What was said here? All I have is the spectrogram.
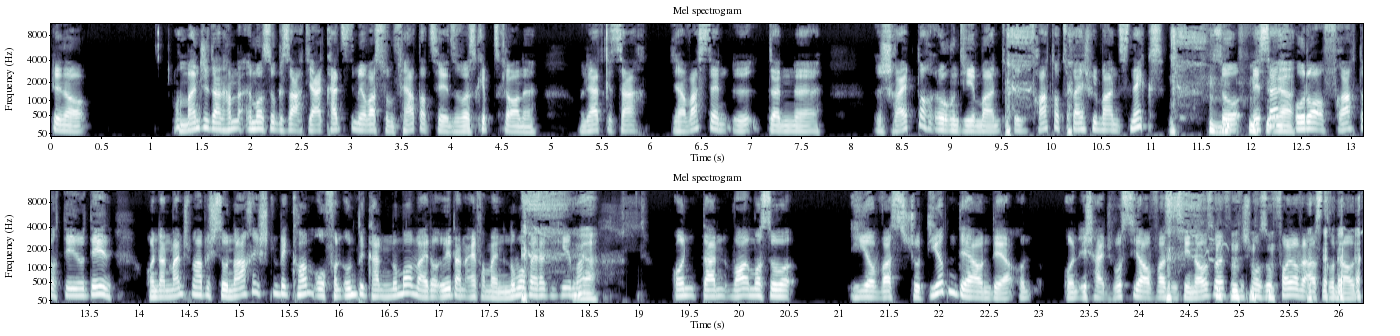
genau. Und manche dann haben immer so gesagt, ja, kannst du mir was vom Pferd erzählen? Sowas gibt's gar nicht. Und er hat gesagt, ja, was denn? Äh, Dann äh, schreibt doch irgendjemand, äh, frag doch zum Beispiel mal einen Snacks. So, weißt du? Ja. Oder frag doch den und den. Und dann manchmal habe ich so Nachrichten bekommen, auch von unbekannten Nummern, weil der Ö dann einfach meine Nummer weitergegeben hat. ja. Und dann war immer so, hier, was studiert denn der und der? Und, und ich halt, wusste ja, auf was es hinausläuft und ich war so Feuerwehrastronaut.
